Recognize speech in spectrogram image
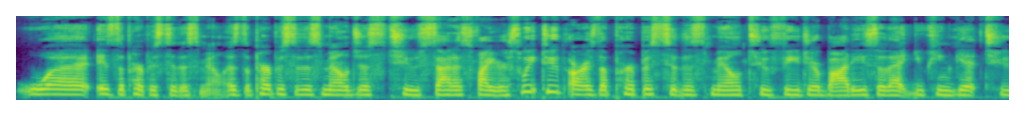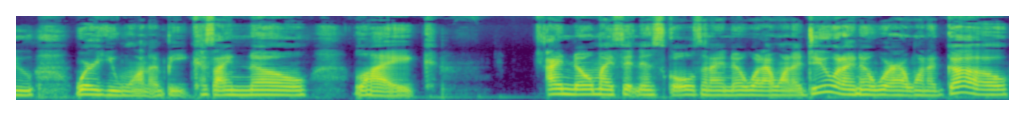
what is the purpose to this meal? Is the purpose of this meal just to satisfy your sweet tooth or is the purpose to this meal to feed your body so that you can get to where you want to be? Cause I know like, I know my fitness goals and I know what I want to do and I know where I want to go.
